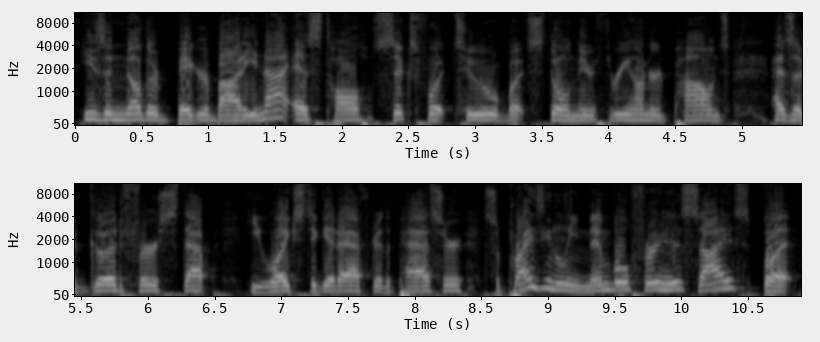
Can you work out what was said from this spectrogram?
He's another bigger body, not as tall, six foot two, but still near 300 pounds. Has a good first step. He likes to get after the passer. Surprisingly nimble for his size, but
